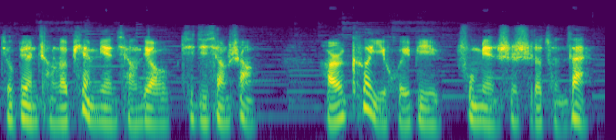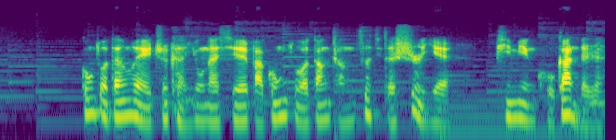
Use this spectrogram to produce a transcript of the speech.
就变成了片面强调积极向上，而刻意回避负面事实的存在。工作单位只肯用那些把工作当成自己的事业、拼命苦干的人，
